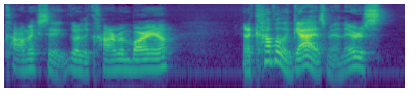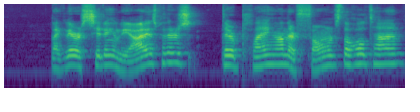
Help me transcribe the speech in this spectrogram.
comics that go to the Carmen bar, you know? And a couple of guys, man, they were just, like, they were sitting in the audience, but they're just, they were playing on their phones the whole time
